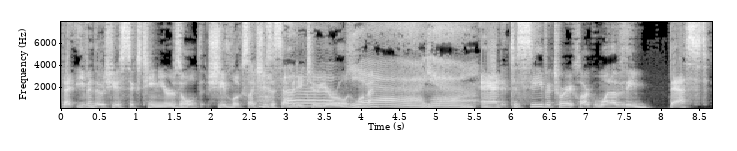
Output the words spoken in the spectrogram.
that even though she is 16 years old, she looks like she's a 72 year old Oh, woman. Yeah, yeah. And to see Victoria Clark, one of the best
